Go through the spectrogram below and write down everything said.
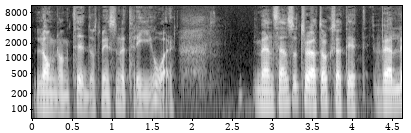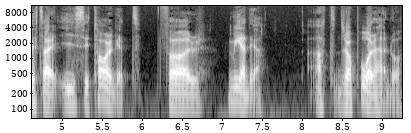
lång, lång tid, åtminstone tre år. Men sen så tror jag att också att det är ett väldigt så här, easy target för media att dra på det här då.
